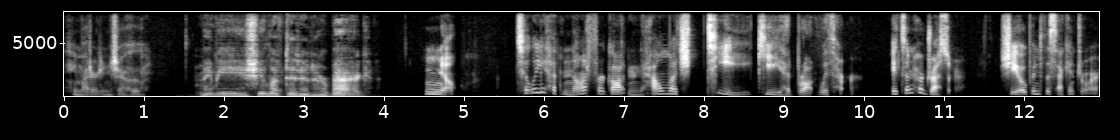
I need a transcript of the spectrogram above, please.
He muttered in Johu. Maybe she left it in her bag. No. Tilly had not forgotten how much tea Key had brought with her. It's in her dresser. She opened the second drawer.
